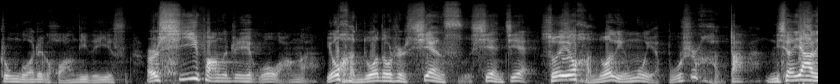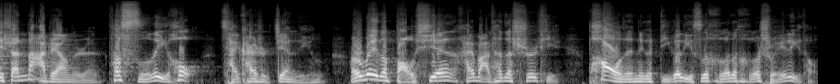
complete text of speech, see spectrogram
中国这个皇帝的意思。而西方的这些国王啊，有很多都是现死现建，所以有很多陵墓也不是很大。你像亚历山大这样的人，他死了以后才开始建陵。而为了保鲜，还把他的尸体泡在那个底格里斯河的河水里头，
